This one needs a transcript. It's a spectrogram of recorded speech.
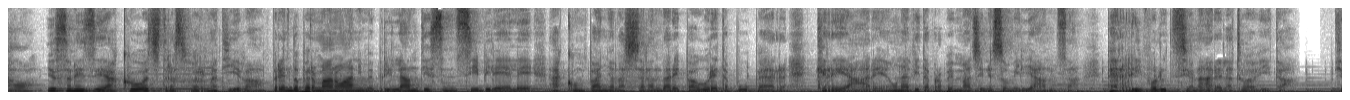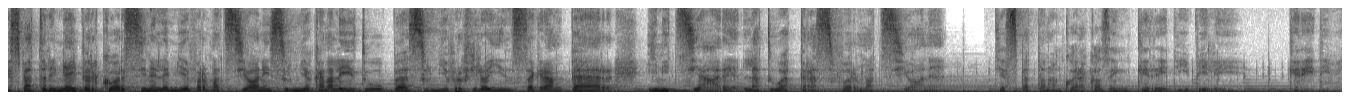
Ciao, io sono Isea, coach trasformativa. Prendo per mano anime brillanti e sensibili e le accompagno a lasciare andare paure e tabù per creare una vita a propria immagine e somiglianza, per rivoluzionare la tua vita. Ti aspetto nei miei percorsi, nelle mie formazioni, sul mio canale YouTube, sul mio profilo Instagram per iniziare la tua trasformazione. Ti aspettano ancora cose incredibili, credimi.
